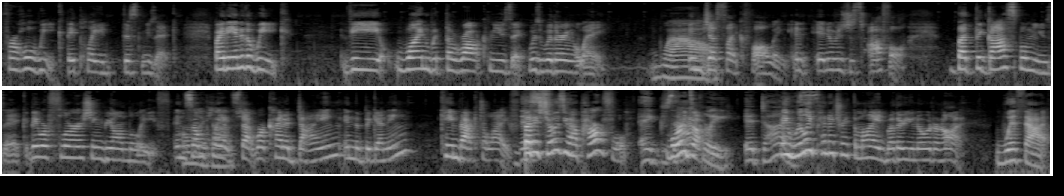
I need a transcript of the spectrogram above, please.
for a whole week they played this music. By the end of the week, the one with the rock music was withering away wow. and just like falling, and, and it was just awful. But the gospel music, they were flourishing beyond belief. And Oh some plants gosh. that were kind of dying in the beginning came back to life. This- but it shows you how powerful Exactly. It does. they really penetrate the mind, whether you know it or not. with that,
